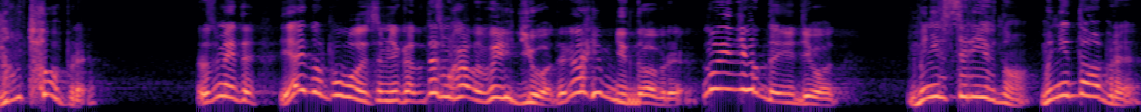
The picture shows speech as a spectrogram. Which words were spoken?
нам добре. Розумієте, я йду по вулиці, мені кажуть, ти Михайло, ви ідіот. Я кажу, мені добре. Ну, ідіот да ідіот. Мені все рівно, мені добре.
